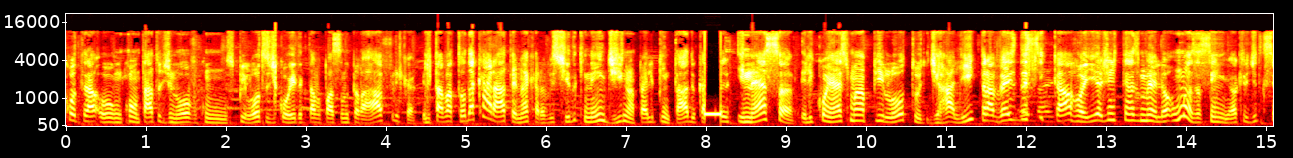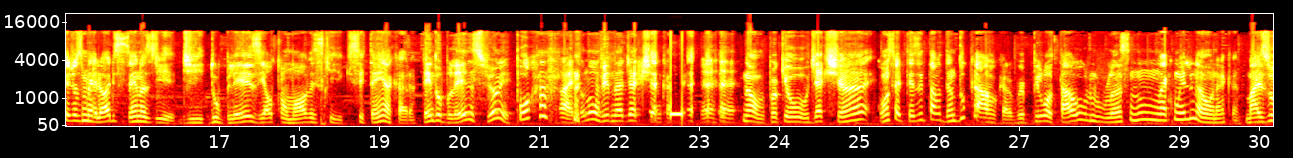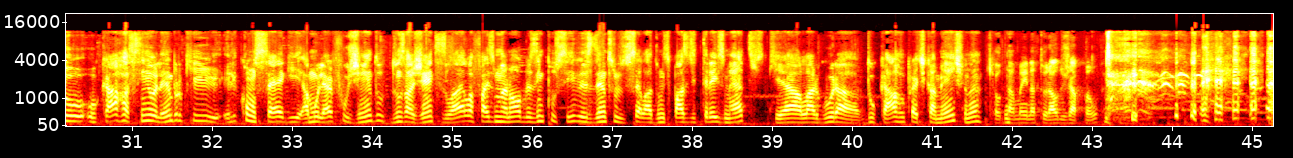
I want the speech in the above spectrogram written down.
um contato de novo com os pilotos de corrida que estavam passando pela África, ele tava todo a caráter, né, cara? Vestido que nem indígena, pele pintada e o caralho. E nessa, ele conhece uma piloto de rally. Através desse carro aí, a gente tem as melhores. Umas, assim, eu acredito que sejam as melhores cenas de, de dublês e automóveis que, que se tenha, cara. Tem dublê nesse filme? Porra! Ah, então não vi, não é Jack Chan, cara. Não, porque o Jack Chan, com certeza, ele tava dentro do carro, cara. Pilotar o, o lance não é com ele, não, né, cara? Mas o, o carro, assim, eu lembro que ele consegue. A mulher fugindo dos agentes lá, ela faz manobras impossíveis dentro, sei lá, de um espaço de 3 metros, que é a largura do carro, praticamente, né? Que é o tamanho natural do Japão.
